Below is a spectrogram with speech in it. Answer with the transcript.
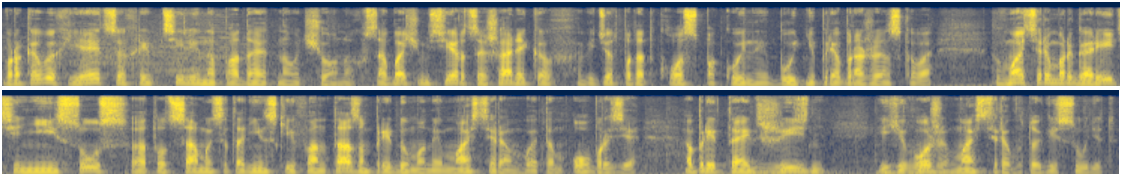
В роковых яйцах рептилий нападает на ученых, в собачьем сердце Шариков ведет под откос спокойные будни Преображенского. В «Мастере Маргарите» не Иисус, а тот самый сатанинский фантазм, придуманный мастером в этом образе, обретает жизнь и его же мастера в итоге судит.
